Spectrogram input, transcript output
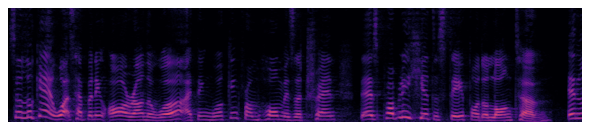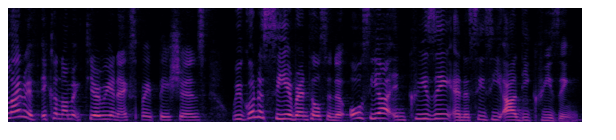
So, looking at what's happening all around the world, I think working from home is a trend that is probably here to stay for the long term. In line with economic theory and expectations, we're going to see rentals in the OCR increasing and the CCR decreasing.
